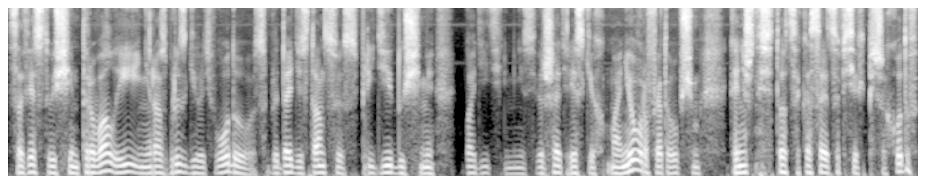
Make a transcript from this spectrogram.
соответствующие интервалы и не разбрызгивать воду, соблюдать дистанцию с впереди идущими водителями, не совершать резких маневров. Это, в общем, конечно, ситуация касается всех пешеходов,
